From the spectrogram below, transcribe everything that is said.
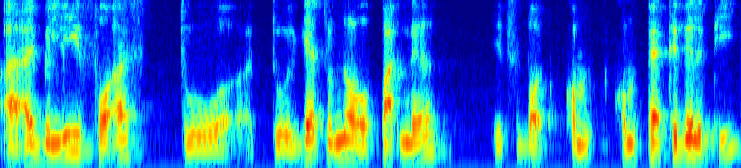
I, I believe for us to to get to know our partner, it's about com- compatibility.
